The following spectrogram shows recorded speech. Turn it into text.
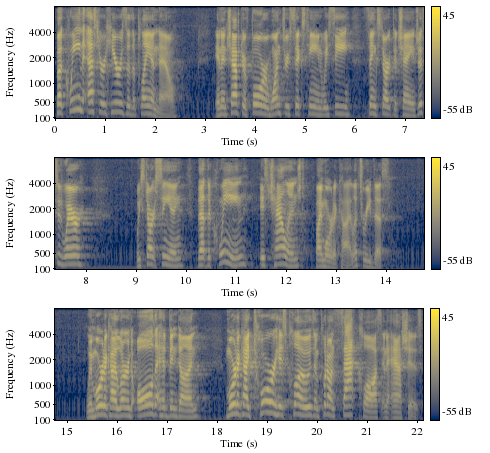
But Queen Esther hears of the plan now. And in chapter 4, 1 through 16, we see things start to change. This is where we start seeing that the queen is challenged by Mordecai. Let's read this. When Mordecai learned all that had been done, Mordecai tore his clothes and put on sackcloth and ashes,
